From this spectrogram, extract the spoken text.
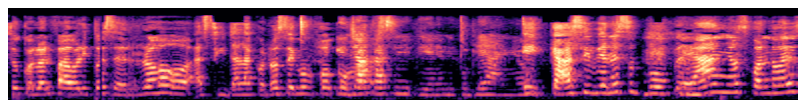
Su color favorito es el rojo, así ya la conocen un poco Y ya más. casi viene mi cumpleaños. Y casi viene su cumpleaños. ¿Cuándo es?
